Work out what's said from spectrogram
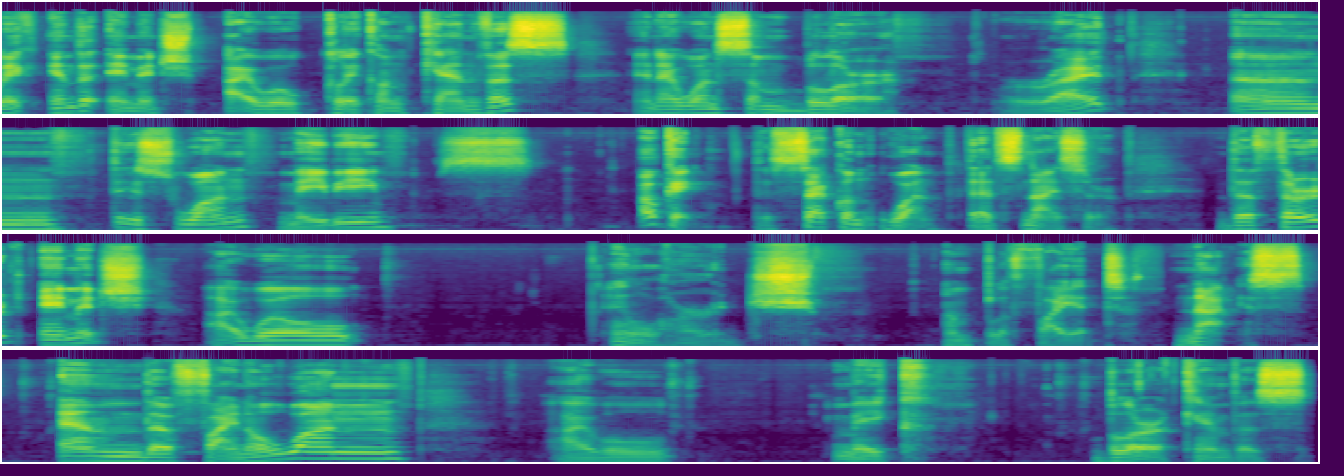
click in the image, I will click on canvas, and I want some blur, right? And this one, maybe, okay, the second one. That's nicer. The third image, I will enlarge, amplify it. Nice. And the final one, I will make blur canvas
